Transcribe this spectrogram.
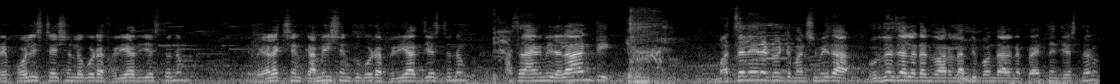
రేపు పోలీస్ స్టేషన్లో కూడా ఫిర్యాదు చేస్తున్నాం. ఎలక్షన్ కమిషన్కు కూడా ఫిర్యాదు చేస్తున్నాం. అసలు ఆయన మీద ఎలాంటి మచ్చలేనటువంటి మనిషి మీద బురద జల్లడం ద్వారా లబ్ధి పొందాలనే ప్రయత్నం చేస్తున్నారు.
